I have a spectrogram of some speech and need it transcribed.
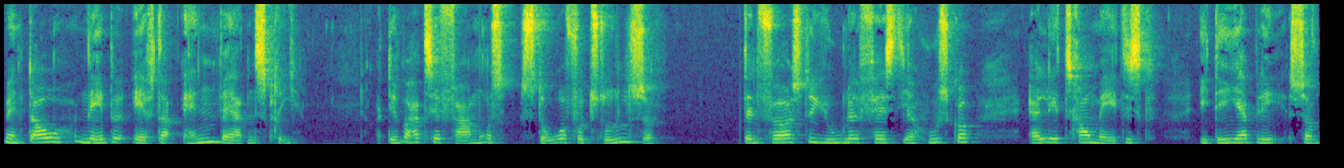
men dog næppe efter 2. verdenskrig. Og det var til farmors store fortrydelse. Den første julefest, jeg husker, er lidt traumatisk, i det jeg blev så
